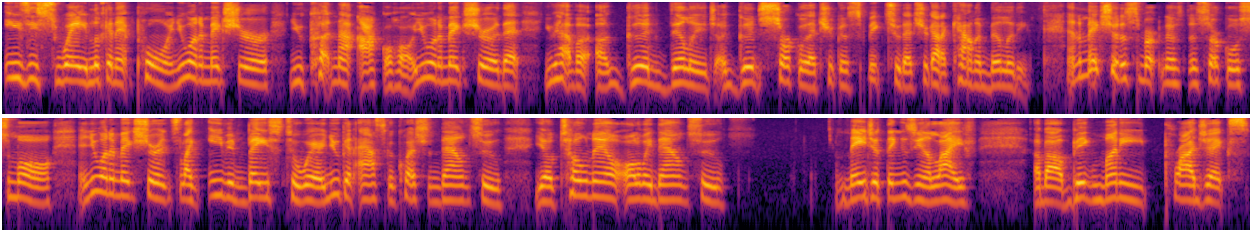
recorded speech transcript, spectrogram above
easy sway looking at porn. You want to make sure you cutting out alcohol. You want to make sure that you have a, a good village, a good circle that you can speak to, that you got accountability. And to make sure the, the, the circle is small and you want to make sure it's like even based to where you can ask a question down to your toenail all the way down to major things in your life about big money projects.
